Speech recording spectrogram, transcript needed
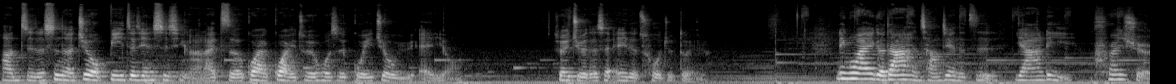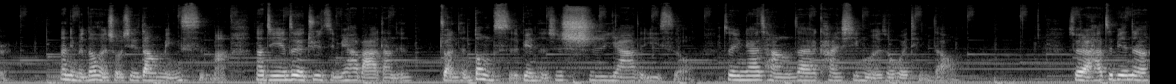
啊，指的是呢，就 B 这件事情啊，来责怪、怪罪或是归咎于 A 哦，所以觉得是 A 的错就对了。另外一个大家很常见的字，压力 （pressure），那你们都很熟悉当名词嘛？那今天这个句子里面，它把它当成转成动词，变成是施压的意思哦。这应该常常在看新闻的时候会听到。所以，他这边呢，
